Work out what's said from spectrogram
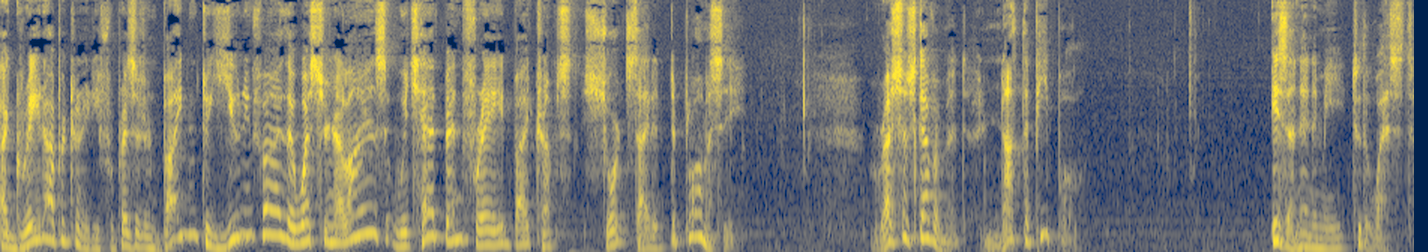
a great opportunity for President Biden to unify the Western alliance, which had been frayed by Trump's short sighted diplomacy. Russia's government, not the people, is an enemy to the West.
